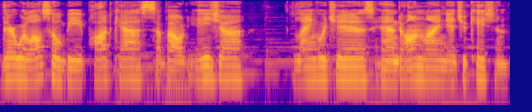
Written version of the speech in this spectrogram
There will also be podcasts about Asia, languages, and online education.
